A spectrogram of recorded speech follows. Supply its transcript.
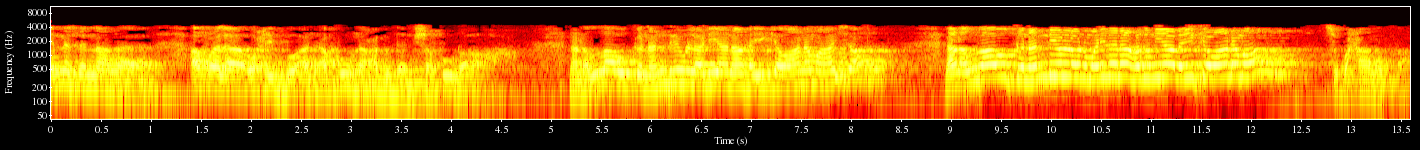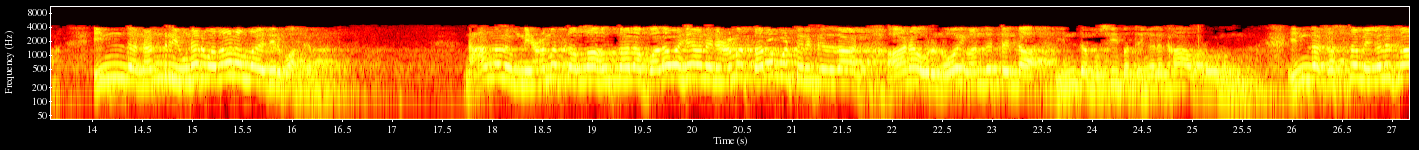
என்ன சொன்னாங்க? அஃபலா ஒஹிப்பு அன் அகூன அபுதன் ஷபூரா நான் அல்லாவுக்கு நன்றி உள்ள அடியானாக ஈக்க வானமா ஆயிஷா? நான் அல்லாவுக்கு நன்றியுள்ள ஒரு மனிதனாக துணியால் ஈக்க வானமா? இந்த நன்றி உணர்வை தான் அல்லாஹ் எதிர்பார்க்கிறான். நாங்களும் நியமத் அல்லாஹு தாலா பல வகையான நியமத் தரப்பட்டு இருக்குது தான் ஆனா ஒரு நோய் வந்துட்டுண்டா இந்த முசீபத் எங்களுக்கா வரணும்? இந்த கஷ்டம் எங்களுக்கா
